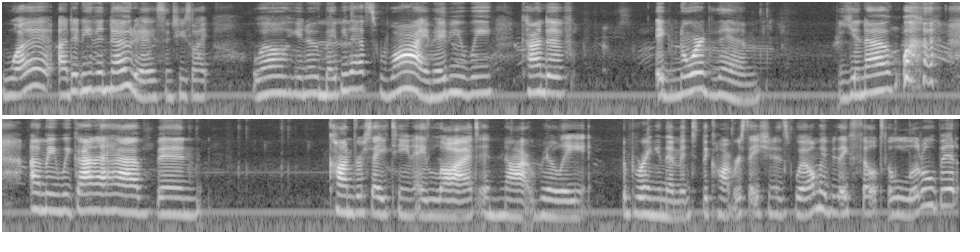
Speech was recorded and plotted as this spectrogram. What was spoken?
what? I didn't even notice. And she's like, well, you know, maybe that's why. Maybe we kind of ignored them. You know? I mean, we kind of have been conversating a lot and not really bringing them into the conversation as well. Maybe they felt a little bit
